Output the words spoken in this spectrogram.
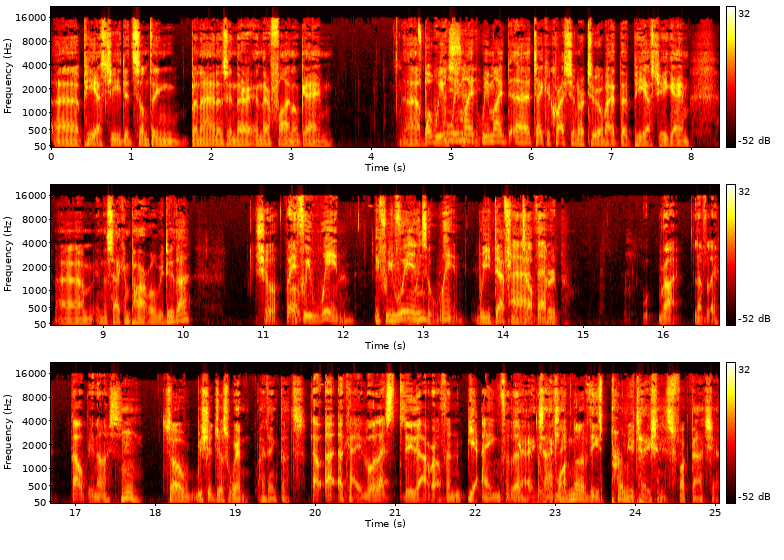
uh, PSG did something bananas in their in their final game. Uh, but we, we might we might uh, take a question or two about the PSG game um, in the second part. Will we do that? Sure, but if we win, If we were win, to win, We definitely uh, top the then- group. Right, lovely. That would be nice. So we should just win. I think that's That- uh, okay, well, let's do that rather than yeah. aim for the, yeah the exactly. 1-1. None of these permutations. Fuck that shit.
